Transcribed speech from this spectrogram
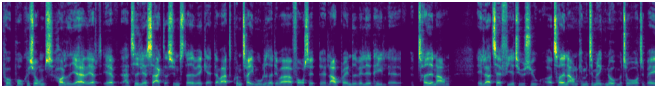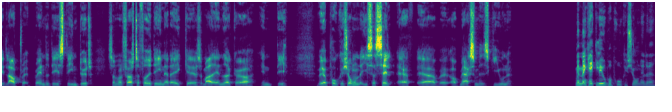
på provokationsholdet. Jeg, jeg, jeg har tidligere sagt og synes stadigvæk, at der var kun tre muligheder. Det var at fortsætte Loud-brandet, vælge et helt uh, tredje navn, eller at tage 24-7. Og tredje navn kan man simpelthen ikke nå med to år tilbage. Loud-brandet, det er stendødt, så når man først har fået ideen, er der ikke så meget andet at gøre end det. Provokationen i sig selv er, er opmærksomhedsgivende. Men man kan ikke leve på provokation, eller hvad?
